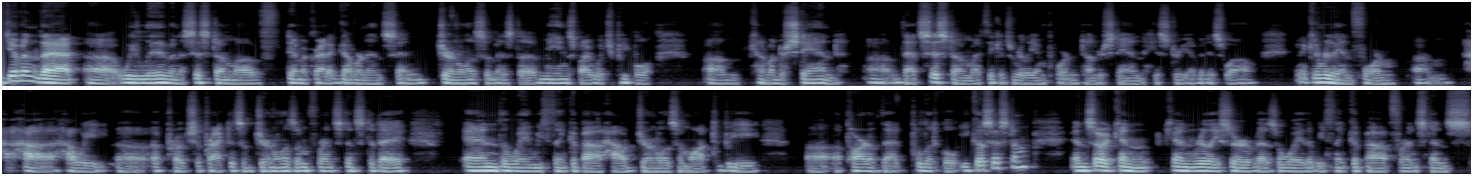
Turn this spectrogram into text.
given that uh, we live in a system of democratic governance and journalism is the means by which people um, kind of understand uh, that system, I think it's really important to understand the history of it as well, and it can really inform um, how, how we uh, approach the practice of journalism, for instance, today, and the way we think about how journalism ought to be uh, a part of that political ecosystem. And so it can can really serve as a way that we think about, for instance,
